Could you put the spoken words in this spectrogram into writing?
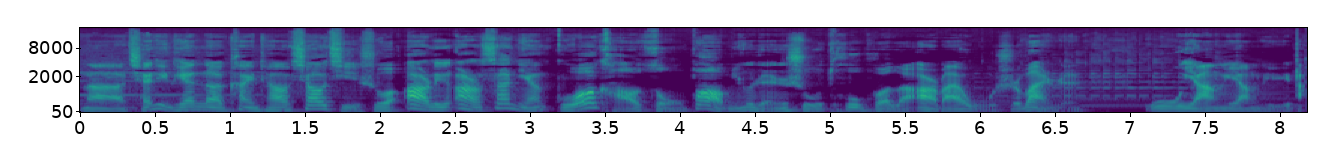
那前几天呢，看一条消息说，二零二三年国考总报名人数突破了二百五十万人，乌泱泱的一大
